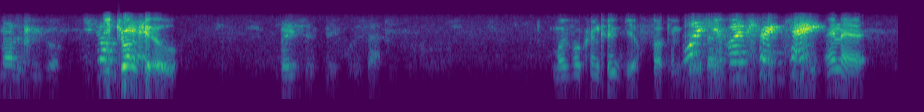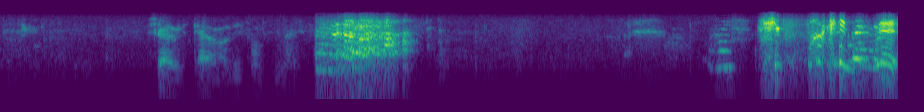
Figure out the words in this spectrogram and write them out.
you? You You it all. Basically, what's that? My you fucking What's your at least something, mate. You fucking bitch. Mate, that's clear, mate. Yeah, what the fuck are you doing? You got what? Oi, fuck Turn that off. off, mate.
